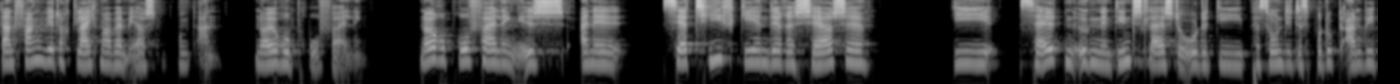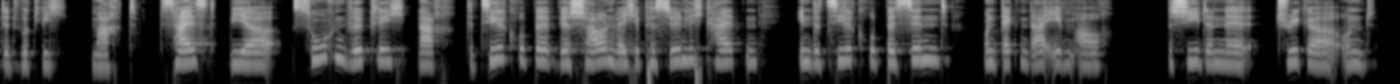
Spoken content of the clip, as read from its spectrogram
Dann fangen wir doch gleich mal beim ersten Punkt an. Neuroprofiling. Neuroprofiling ist eine sehr tiefgehende Recherche, die selten irgendein Dienstleister oder die Person, die das Produkt anbietet, wirklich macht. Das heißt, wir suchen wirklich nach der Zielgruppe, wir schauen, welche Persönlichkeiten in der Zielgruppe sind und decken da eben auch verschiedene Trigger und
